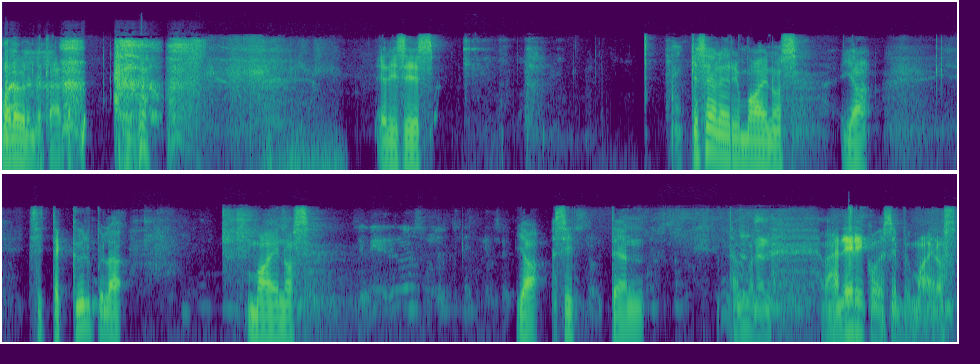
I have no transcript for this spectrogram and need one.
mä löydän ne täältä. Eli siis kesäleirimainos ja sitten kylpylämainos ja sitten tämmöinen vähän erikoisempi mainos,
